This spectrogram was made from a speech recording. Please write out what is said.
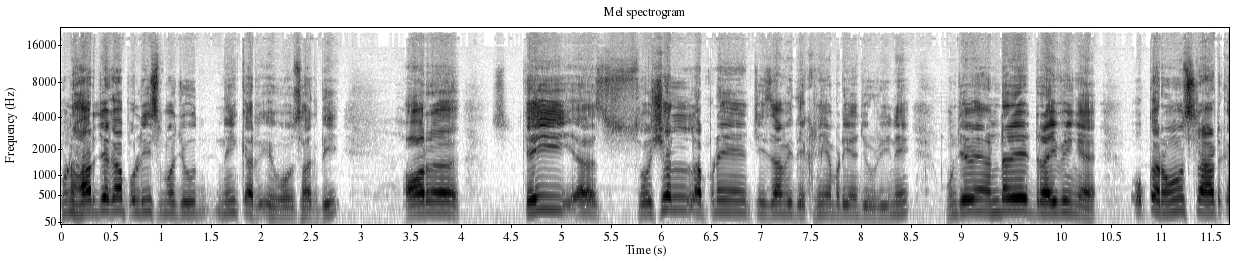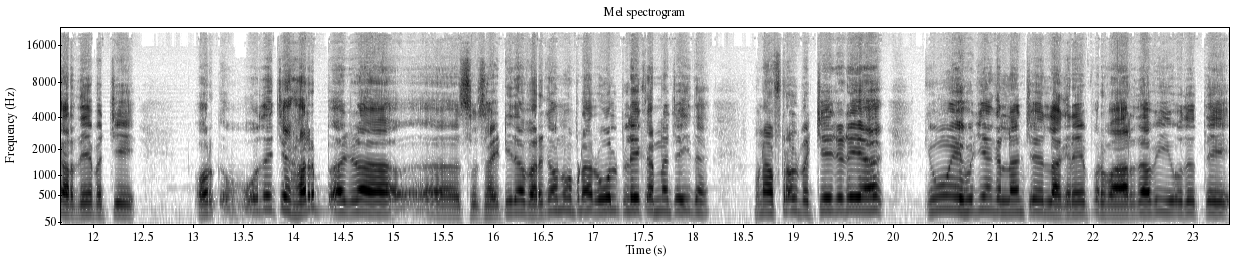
ਹੁਣ ਹਰ ਜਗ੍ਹਾ ਪੁਲਿਸ ਮੌਜੂਦ ਨਹੀਂ ਕਰ ਹੋ ਸਕਦੀ। ਔਰ ਕਈ ਸੋਸ਼ਲ ਆਪਣੇ ਚੀਜ਼ਾਂ ਵੀ ਦੇਖਣੀਆਂ ਬੜੀਆਂ ਜ਼ਰੂਰੀ ਨੇ। ਹੁਣ ਜਿਵੇਂ ਅੰਡਰ ਏਜ ਡਰਾਈਵਿੰਗ ਹੈ, ਉਹ ਘਰੋਂ ਸਟਾਰਟ ਕਰਦੇ ਆ ਬੱਚੇ ਔਰ ਉਹਦੇ ਚ ਹਰ ਜਿਹੜਾ ਸੋਸਾਇਟੀ ਦਾ ਵਰਗ ਹੈ ਉਹਨੂੰ ਆਪਣਾ ਰੋਲ ਪਲੇ ਕਰਨਾ ਚਾਹੀਦਾ। ਹੁਣ ਆਫਟਰ ਆਲ ਬੱਚੇ ਜਿਹੜੇ ਆ, ਕਿਉਂ ਇਹੋ ਜਿਹੀਆਂ ਗੱਲਾਂ 'ਚ ਲੱਗ ਰਹੇ? ਪਰਿਵਾਰ ਦਾ ਵੀ ਉਹਦੇ ਉੱਤੇ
